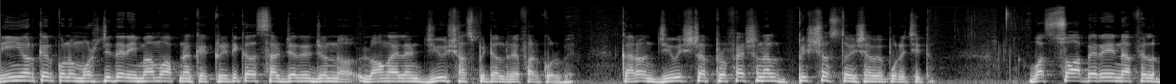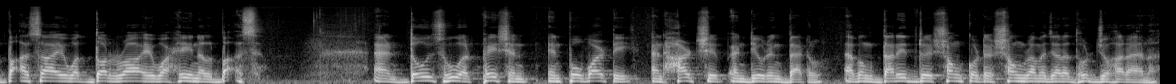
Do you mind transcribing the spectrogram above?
নিউ ইয়র্কের কোনো মসজিদের ইমামও আপনাকে ক্রিটিক্যাল সার্জারির জন্য Long Island Jewish hospital refer করবে, কারণ জিউশরা প্রফেশনাল বিশ্বস্ত হিসাবে পরিচিত। ওয়াসবেরে নাফিল বাসা এ ওয়া দর্রা এ ওয়াহিন আল বাস। And those who are patient in poverty and hardship and during battle এবং দারিদ্র্যের সংকটে সংগ্রামে যারা ধৈর্য হারায় না।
